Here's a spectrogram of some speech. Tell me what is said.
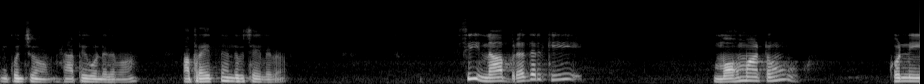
ఇంకొంచెం హ్యాపీగా ఉండేదేమో. ఆ ప్రయత్నం ఎందుకు చేయలేదు? సి నా బ్రదర్కి మొహమాటం కొన్ని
